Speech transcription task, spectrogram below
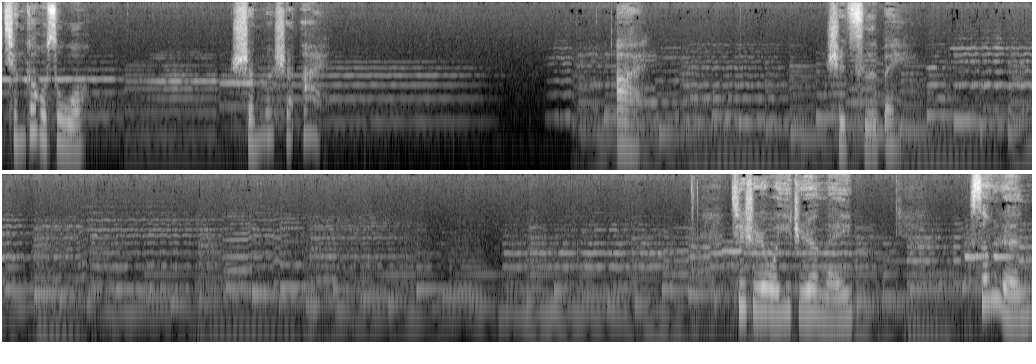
请告诉我，什么是爱？爱是慈悲。其实我一直认为，僧人、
